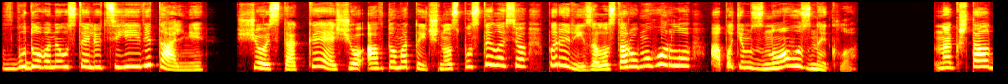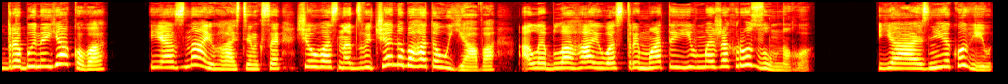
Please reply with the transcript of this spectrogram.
вбудоване у стелю цієї вітальні, щось таке, що автоматично спустилося, перерізало старому горло, а потім знову зникло. На кшталт драбини Якова. Я знаю, Гастінгсе, що у вас надзвичайно багата уява, але благаю вас тримати її в межах розумного. Я зніяковів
